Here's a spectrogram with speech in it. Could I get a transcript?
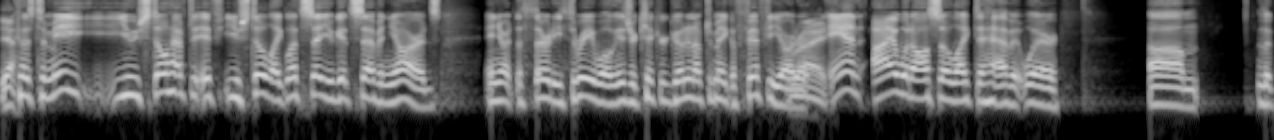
Yeah. Because to me, you still have to. If you still like, let's say you get seven yards. And you're at the 33. Well, is your kicker good enough to make a 50 yarder? Right. And I would also like to have it where, um, the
